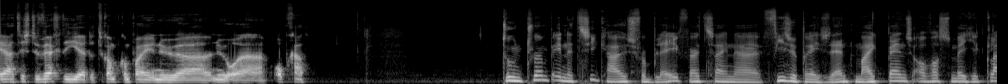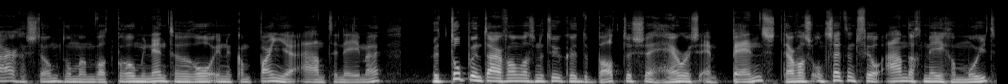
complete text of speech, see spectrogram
ja, het is de weg die de Trump-campagne nu, nu opgaat. Toen Trump in het ziekenhuis verbleef, werd zijn vicepresident Mike Pence alvast een beetje klaargestoomd om een wat prominentere rol in de campagne aan te nemen. Het toppunt daarvan was natuurlijk het debat tussen Harris en Pence. Daar was ontzettend veel aandacht mee gemoeid.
